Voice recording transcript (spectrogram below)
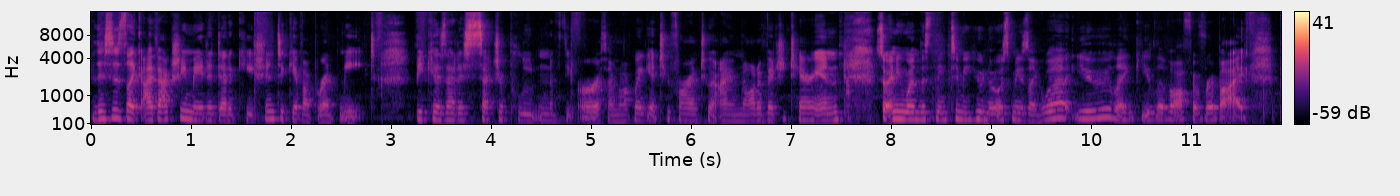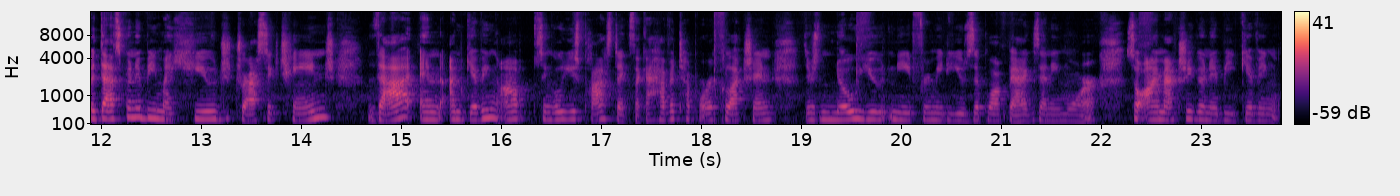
this is like I've actually made a dedication to give up red meat because that is such a pollutant of the earth. I'm not going to get too far into it. I am not a vegetarian. So anyone listening to me who knows me is like, "What? You like you live off of ribeye." But that's going to be my huge drastic change. That and I'm giving up single-use plastics. Like I have a Tupperware collection. There's no need for me to use Ziploc bags anymore. So I'm actually going to be giving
